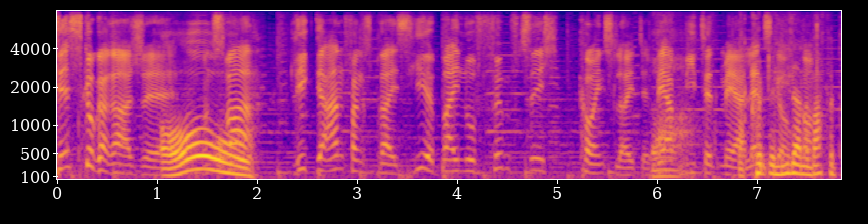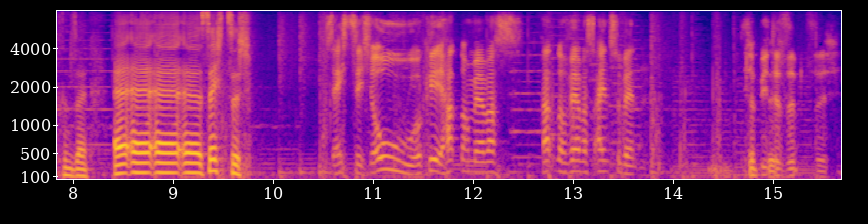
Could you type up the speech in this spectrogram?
Disco-Garage. Oh. Und zwar liegt der Anfangspreis hier bei nur 50 Coins, Leute. Wer Boah. bietet mehr? Da Let's könnte eine go. lila eine. Waffe drin sein. Äh, äh, äh, äh, 60. 60. Oh, okay. Hat noch mehr was. Hat noch wer was einzuwenden? Ich biete 70.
